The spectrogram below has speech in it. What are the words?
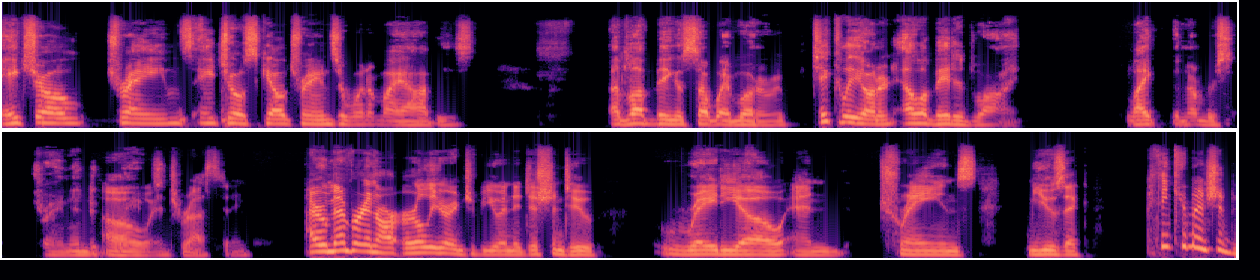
I HO trains, HO scale trains are one of my hobbies. I love being a subway motor, particularly on an elevated line, like the number train into Queens. Oh, interesting. I remember in our earlier interview, in addition to radio and trains, music, I think you mentioned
